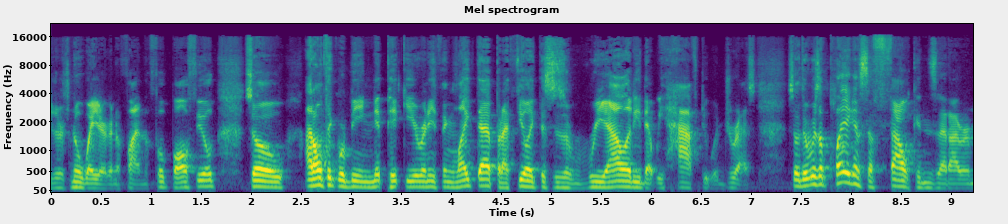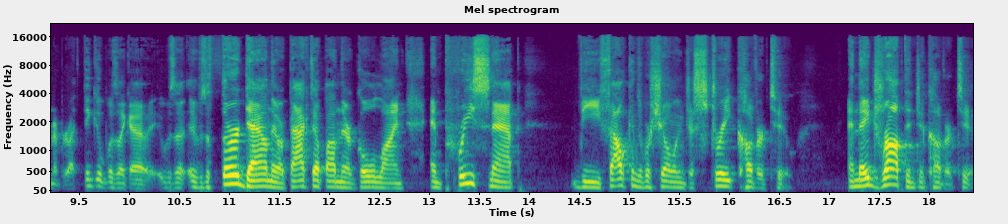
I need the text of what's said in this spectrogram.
there's no way you're going to find the football field. So I don't think we're being nitpicky or anything like that, but I feel like this is a reality that we have to address. So there was a play against the Falcons that I remember. I think it was like a, it was a, it was a third down. They were backed up on their goal line and pre snap, the Falcons were showing just straight cover two and they dropped into cover two.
